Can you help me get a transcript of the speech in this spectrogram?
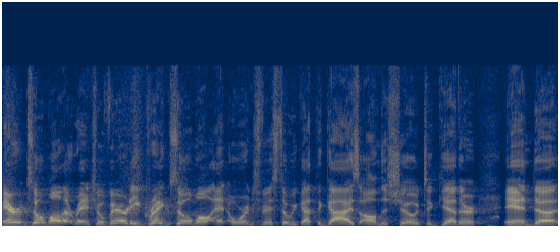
Eric Zomalt at Rancho Verde, Greg Zomalt at Orange Vista. We got the guys on the show together, and uh,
